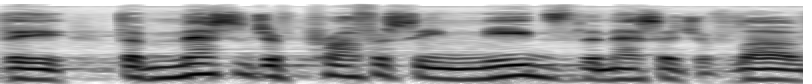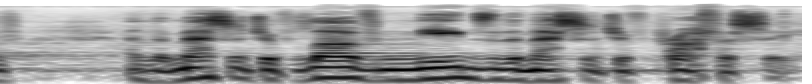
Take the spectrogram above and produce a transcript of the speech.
The, the message of prophecy needs the message of love, and the message of love needs the message of prophecy.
